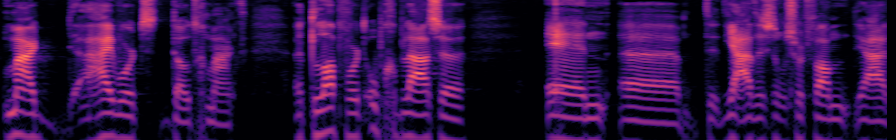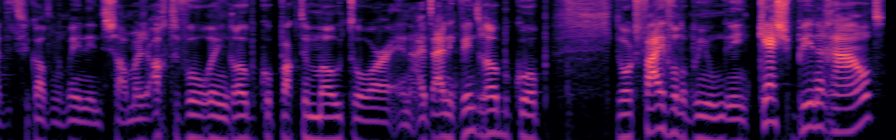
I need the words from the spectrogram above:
Maar hij wordt doodgemaakt. Het lab wordt opgeblazen. En de- ja, het is nog een soort van... Ja, dit vind ik altijd wat minder interessant. Maar is achtervolging. Robocop pakt een motor. En uiteindelijk wint Robocop. Er wordt 500 miljoen in cash binnengehaald.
